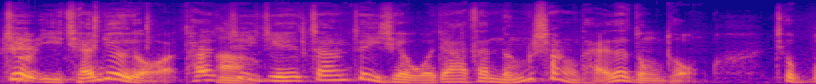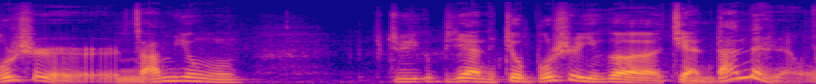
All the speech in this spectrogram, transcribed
就是以前就有啊，他啊这些咱这些国家，他能上台的总统，就不是嗯。咱们用就一个比较，就不是一个简单的人物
